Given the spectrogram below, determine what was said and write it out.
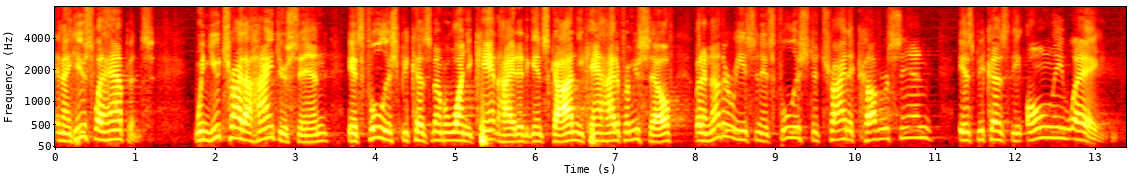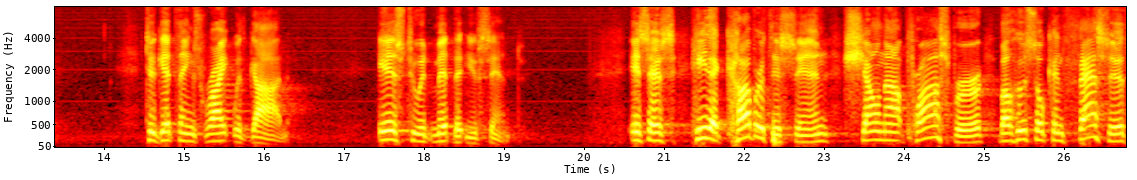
And now here's what happens when you try to hide your sin, it's foolish because number one, you can't hide it against God and you can't hide it from yourself. But another reason it's foolish to try to cover sin is because the only way to get things right with God is to admit that you've sinned it says, He that covereth his sin shall not prosper, but whoso confesseth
